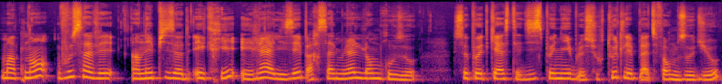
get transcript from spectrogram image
Maintenant, vous savez, un épisode écrit et réalisé par Samuel Lambrouzo. Ce podcast est disponible sur toutes les plateformes audio.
